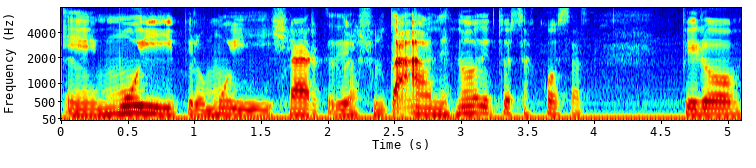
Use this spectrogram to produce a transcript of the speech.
eh, muy, pero muy ya de los sultanes, ¿no? De todas esas cosas. Pero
